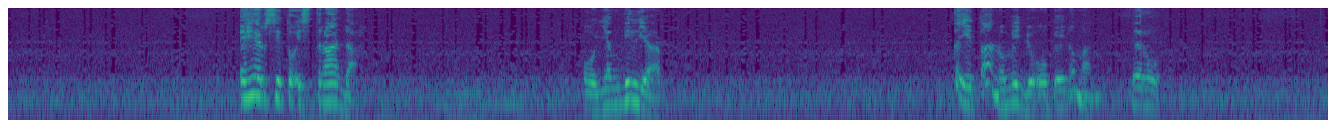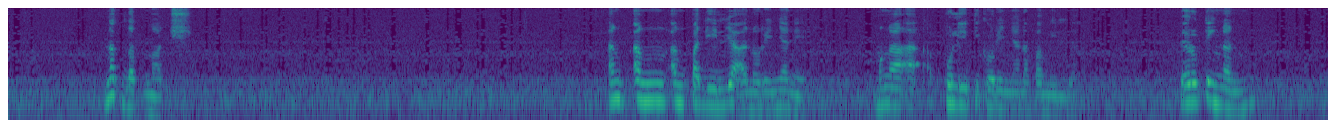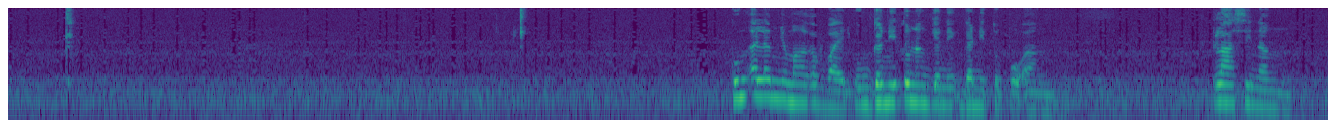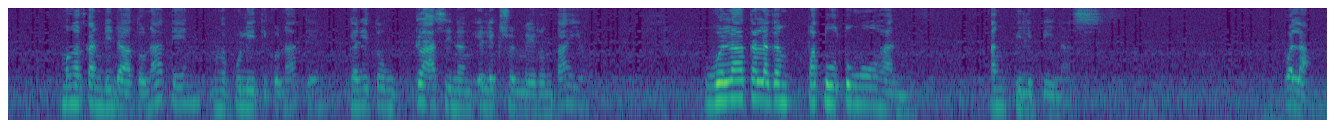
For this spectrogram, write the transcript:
Ejercito Estrada. O, Yang Villar. Cayetano, medyo okay naman. Pero, not that much. Ang, ang, ang Padilla, ano rin yan eh. Mga ah, politiko rin yan na pamilya. Pero tingnan mo, kung alam nyo mga kababayan, kung ganito ng gani- ganito po ang klase ng mga kandidato natin, mga politiko natin, ganitong klase ng election mayroon tayo, wala talagang patutunguhan ang Pilipinas. Wala.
